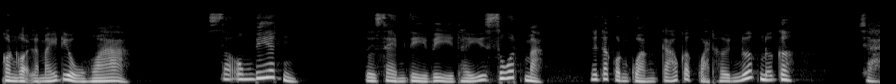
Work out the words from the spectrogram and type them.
Còn gọi là máy điều hòa. Sao ông biết? Tôi xem tỉ thấy suốt mà, Người ta còn quảng cáo cả quạt hơi nước nữa cơ. Chà,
